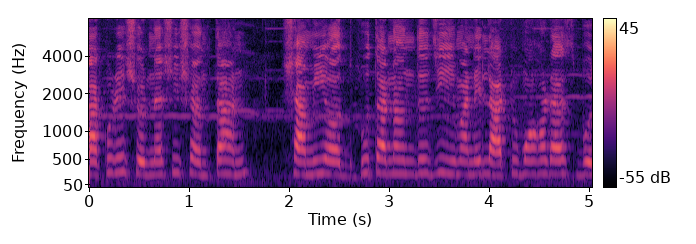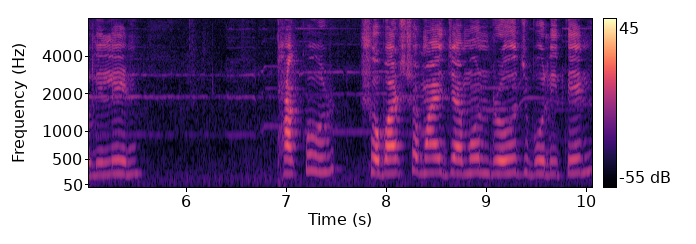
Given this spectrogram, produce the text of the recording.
ঠাকুরের সন্ন্যাসী সন্তান স্বামী অদ্ভুতানন্দজি মানে লাটু মহারাজ বলিলেন, ঠাকুর, শোবার সময় যেমন রোজ বলিতেন,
